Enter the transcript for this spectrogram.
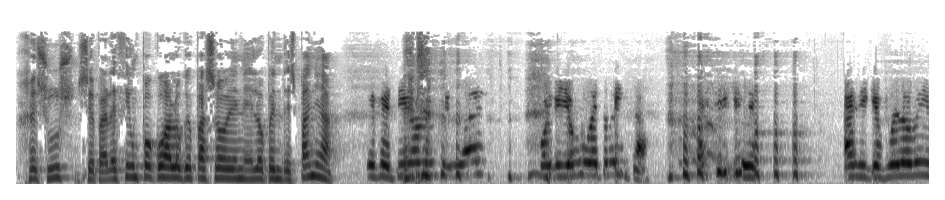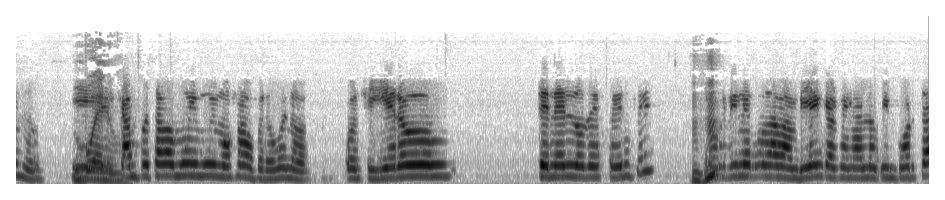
Jesús, ¿se parece un poco a lo que pasó en el Open de España? Efectivamente, igual, porque yo jugué 30. Así que, así que fue lo mismo. Y el campo estaba muy, muy mojado, pero bueno, consiguieron tenerlo decente. Los greens rodaban bien, que al final es lo que importa.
